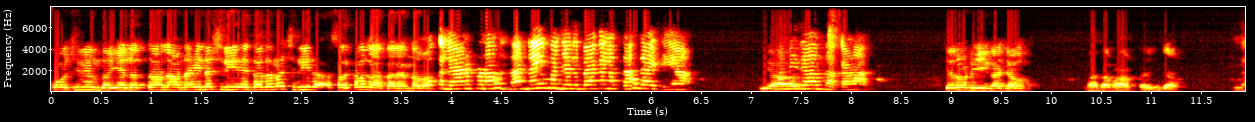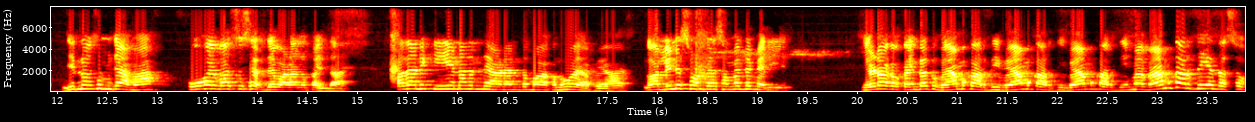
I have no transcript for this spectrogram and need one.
ਕੁਛ ਨਹੀਂ ਹੁੰਦਾ ਯਾਰ ਲੱਤਾਂ ਹਿਲਾਉਣਾ ਇਹਨਾਂ ਸਰੀਰ ਏਦਾਂ ਦਾ ਨਾ ਸਰੀਰ ਸਰਕਲ ਕਰਦਾ ਰਹਿੰਦਾ ਵਾ। ਉਹ ਕਲਿਆਣ ਪੜਾ ਹੁੰਦਾ ਨਹੀਂ ਮੰਜੇ ਤੇ ਬਹਿ ਕੇ ਲੱਤਾਂ ਹਿਲਾਈਦੀਆਂ ਯਾਰ। ਨਹੀਂ ਰਹਿੰਦਾ ਕਹਿਣਾ। ਚਲੋ ਠੀਕ ਆ ਜਾਓ। ਮੈਂ ਤਾਂ ਮਾਫ ਕਰੀ ਜਾਓ। ਜਿਹਨੂੰ ਸਮਝਾਵਾਂ ਉਹ ਹੀ ਬਸ ਸਿਰ ਦੇ ਵਾਲਾਂ ਨੂੰ ਪੈਂਦਾ। ਪਤਾ ਨਹੀਂ ਕੀ ਇਹਨਾਂ ਦੇ ਨਿਆਣਿਆਂ ਦੇ ਦਿਮਾਗ ਨੂੰ ਹੋਇਆ ਪਿਆ। ਹੈ। ਗੱਲ ਹੀ ਨਹੀਂ ਸੁਣਦੇ ਸਮਝਦੇ ਮੇਰੀ ਇਹ। ਜਿਹੜਾ ਕੋ ਕਹਿੰਦਾ ਤੂੰ ਵਹਿਮ ਕਰਦੀ ਵਹਿਮ ਕਰਦੀ ਵਹਿਮ ਕਰਦੀ ਮੈਂ ਵਹਿਮ ਕਰਦੀ ਆ ਦੱਸੋ।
